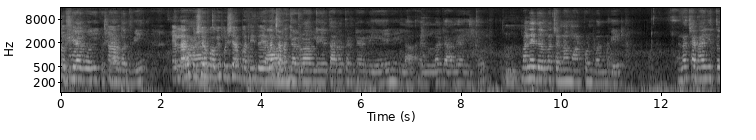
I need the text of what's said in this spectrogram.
ಖುಷಿಯಾಗಿ ಹೋಗಿ ಖುಷಿಯಾಗಿ ಬಂದ್ವಿ. ಎಲ್ಲರೂ ಖುಷಿಯಾಗಿ ಹೋಗಿ ಖುಷಿಯಾಗಿ ಬಂದಿದ್ದು ಎಲ್ಲ ಚೆನ್ನಾಗಿತ್ತು. ಜಗಳ ಆಗಲಿ ತಾರತಂಟೆ ಆಗಲಿ ಏನೂ ಇಲ್ಲ ಎಲ್ಲ ಜಾಲಿಯಾಗಿತ್ತು ಮನೆದವ್ರನ್ನ ಚೆನ್ನಾಗಿ ಮಾಡ್ಕೊಂಡು ಬಂದ್ವಿ. ಎಲ್ಲ ಚೆನ್ನಾಗಿತ್ತು.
